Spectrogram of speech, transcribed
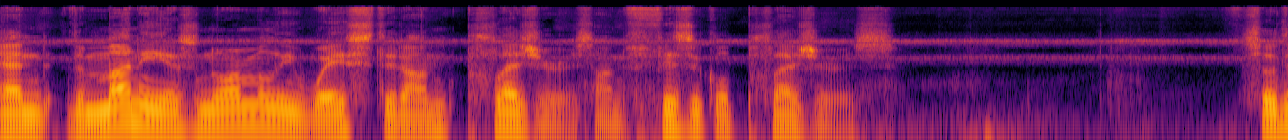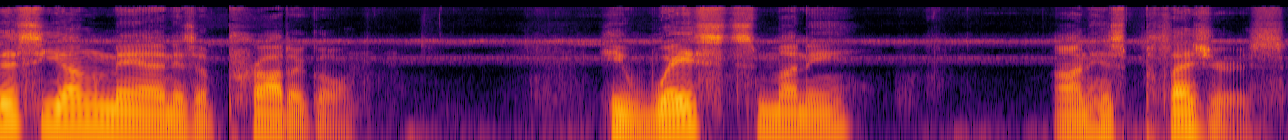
and the money is normally wasted on pleasures, on physical pleasures. So this young man is a prodigal. He wastes money on his pleasures.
